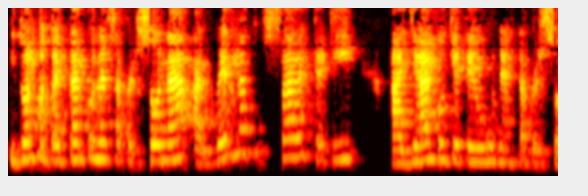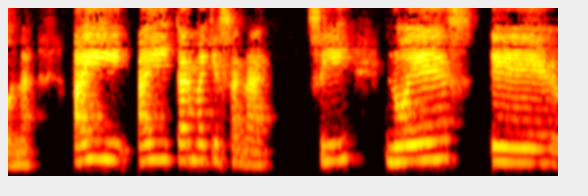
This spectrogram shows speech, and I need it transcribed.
y tú al contactar con esa persona, al verla, tú sabes que aquí hay algo que te une a esta persona. Hay, hay karma que sanar, ¿sí? No es, eh,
